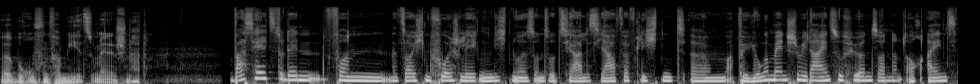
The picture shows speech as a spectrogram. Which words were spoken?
äh, Beruf und Familie zu managen hat. Was hältst du denn von solchen Vorschlägen, nicht nur so ein soziales Jahr verpflichtend ähm, für junge Menschen wieder einzuführen, sondern auch eins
